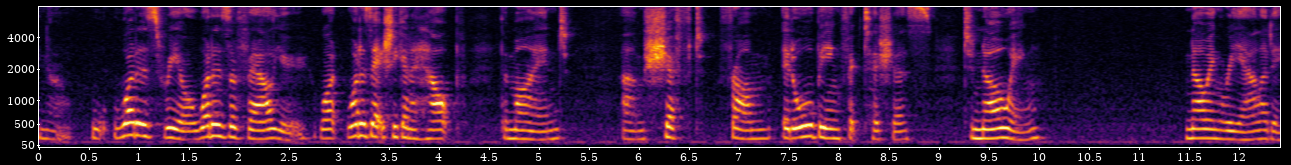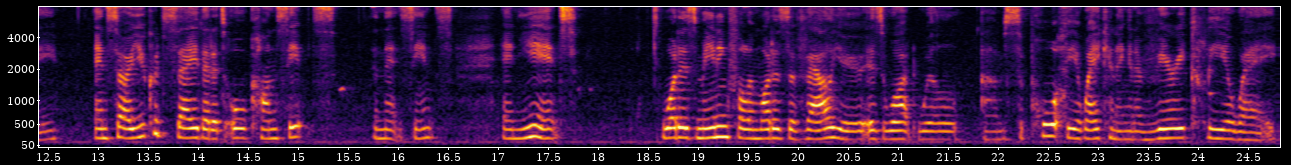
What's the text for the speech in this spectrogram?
You know, what is real? What is of value? What, what is actually going to help the mind um, shift from it all being fictitious to knowing knowing reality. And so you could say that it's all concepts in that sense, and yet what is meaningful and what is of value is what will um, support the awakening in a very clear way.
